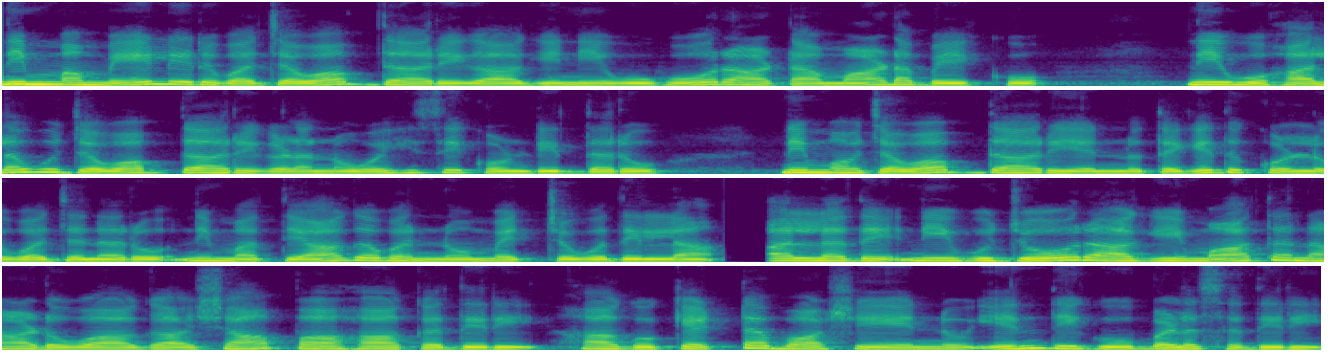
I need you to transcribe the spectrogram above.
ನಿಮ್ಮ ಮೇಲಿರುವ ಜವಾಬ್ದಾರಿಗಾಗಿ ನೀವು ಹೋರಾಟ ಮಾಡಬೇಕು. ನೀವು ಹಲವು ಜವಾಬ್ದಾರಿಗಳನ್ನು ವಹಿಸಿಕೊಂಡಿದ್ದರೂ ನಿಮ್ಮ ಜವಾಬ್ದಾರಿಯನ್ನು ತೆಗೆದುಕೊಳ್ಳುವ ಜನರು ನಿಮ್ಮ ತ್ಯಾಗವನ್ನು ಮೆಚ್ಚುವುದಿಲ್ಲ. ಅಲ್ಲದೆ ನೀವು ಜೋರಾಗಿ ಮಾತನಾಡುವಾಗ ಶಾಪ ಹಾಕದಿರಿ ಹಾಗೂ ಕೆಟ್ಟ ಭಾಷೆಯನ್ನು ಎಂದಿಗೂ ಬಳಸದಿರಿ.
